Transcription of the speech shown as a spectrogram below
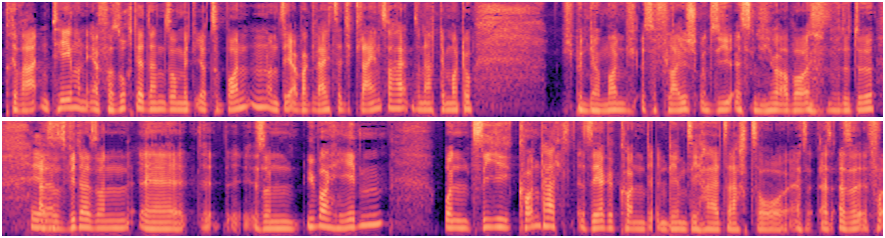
privaten Themen und er versucht ja dann so mit ihr zu bonden und sie aber gleichzeitig klein zu halten, so nach dem Motto, ich bin der Mann, ich esse Fleisch und sie essen hier aber Also es ist wieder so ein, äh, so ein Überheben und sie kontert sehr gekonnt, indem sie halt sagt so, also, also, also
